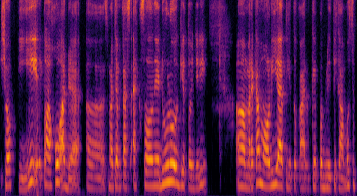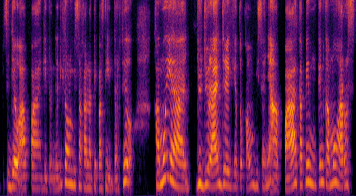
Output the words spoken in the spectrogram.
Shopee itu aku ada uh, semacam tes Excelnya dulu gitu. Jadi uh, mereka mau lihat gitu kan capability kamu se sejauh apa gitu. Jadi kalau misalkan nanti pas di interview kamu ya jujur aja gitu. Kamu bisanya apa tapi mungkin kamu harus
